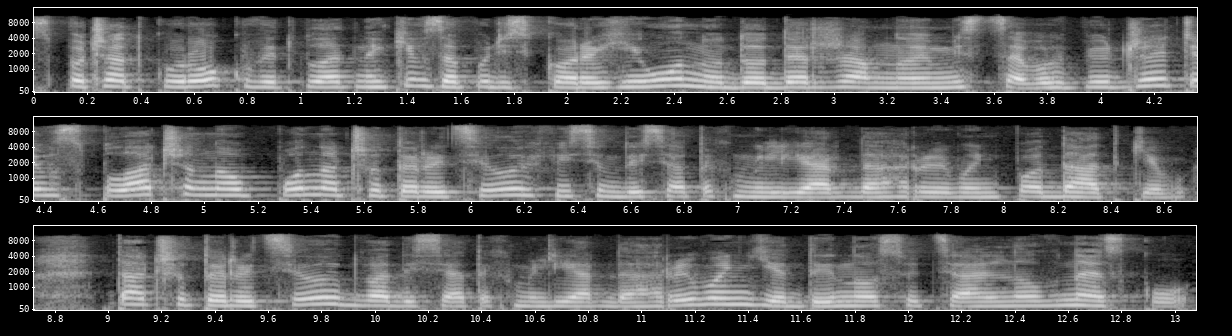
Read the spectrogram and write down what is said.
З початку року від платників Запорізького регіону до державного і місцевих бюджетів сплачено понад 4,8 мільярда гривень податків та 4,2 мільярда гривень єдиного соціального внеску,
